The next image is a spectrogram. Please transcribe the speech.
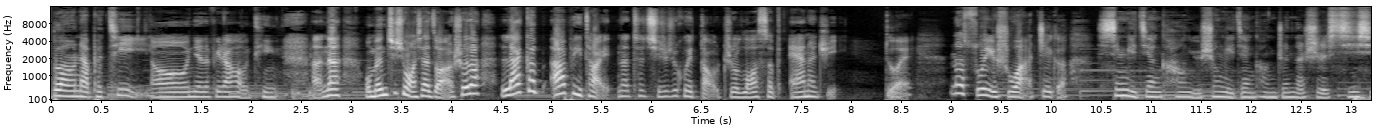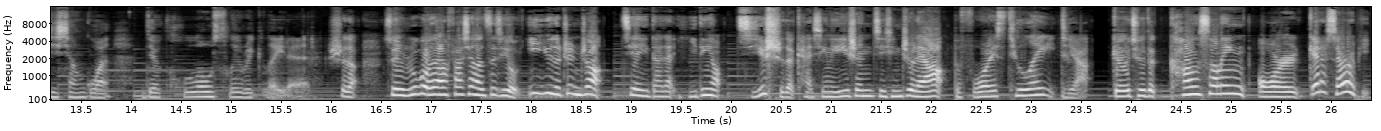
Bon appetit。哦，念得非常好听啊。那我们继续往下走啊，说到 lack of appetite，那它其实就会导致 loss of energy。对，那所以说啊，这个心理健康与生理健康真的是息息相关，they're closely related。是的，所以如果要发现了自己有抑郁的症状，建议大家一定要及时的看心理医生进行治疗。Before it's too late。Yeah, go to the counseling or get a therapy.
